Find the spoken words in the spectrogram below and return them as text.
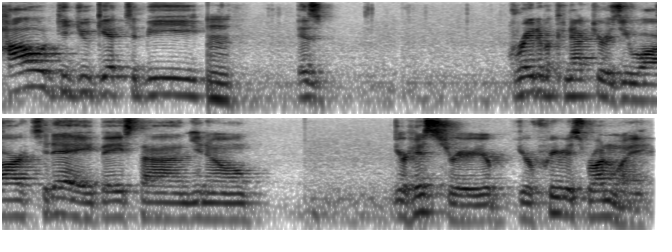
It how did you get to be mm. as great of a connector as you are today based on you know your history or your, your previous runway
